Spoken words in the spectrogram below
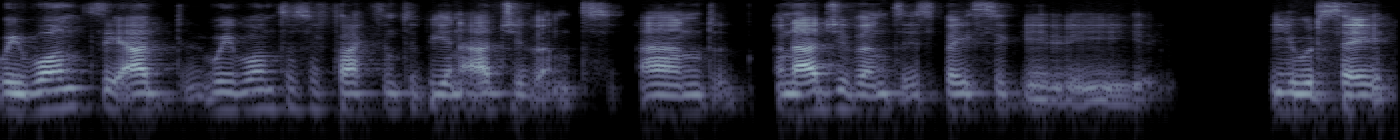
we want the ad we want the surfactant to be an adjuvant, and an adjuvant is basically you would say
